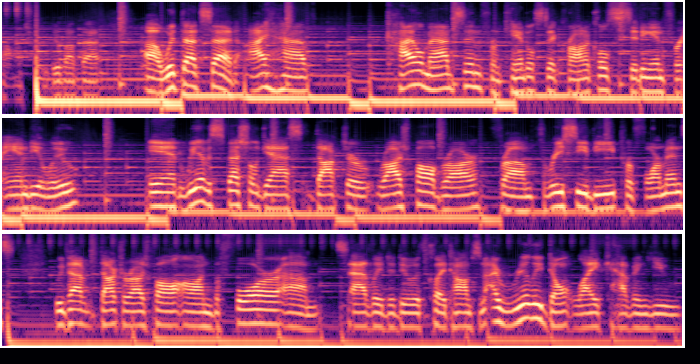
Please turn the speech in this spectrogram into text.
not much we can do about that. Uh, with that said, I have Kyle Madsen from Candlestick Chronicles sitting in for Andy Liu. And we have a special guest, Dr. Rajpal Brar from 3CB Performance. We've had Dr. Rajpal on before, um, sadly, to do with Klay Thompson. I really don't like having you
